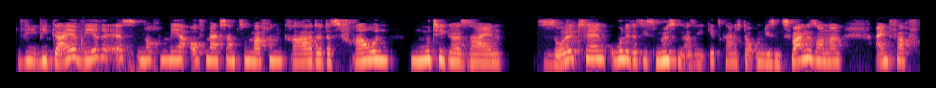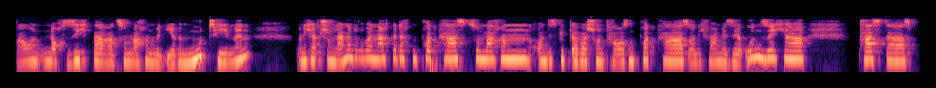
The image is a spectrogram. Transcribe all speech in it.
wie, wie geil wäre es, noch mehr aufmerksam zu machen, gerade dass Frauen mutiger sein sollten, ohne dass sie es müssen. Also hier geht es gar nicht da um diesen Zwang, sondern einfach Frauen noch sichtbarer zu machen mit ihren Mutthemen. Und ich habe schon lange darüber nachgedacht, einen Podcast zu machen. Und es gibt aber schon tausend Podcasts und ich war mir sehr unsicher passt das,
